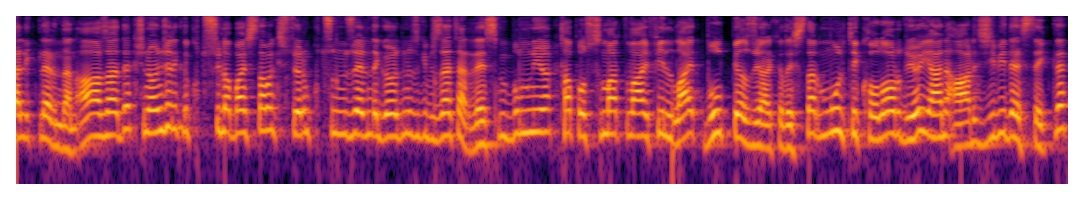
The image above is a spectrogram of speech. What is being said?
özelliklerinden azade. Şimdi öncelikle kutusuyla başlamak istiyorum. Kutusunun üzerinde gördüğünüz gibi zaten resmi bulunuyor. Tapo Smart Wi-Fi Light Bulb yazıyor arkadaşlar. Multicolor diyor yani RGB destekli.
